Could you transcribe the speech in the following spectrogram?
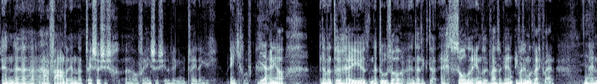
en eh, haar vader en twee zusjes. of één zusje, dat weet ik niet meer. Twee, denk ik. Eentje, geloof ik. Ja. En ja, dat we terugreden hier naartoe zo. En dat ik er echt zo onder de indruk was. Ik, helemaal- ik was helemaal weg kwijt. Ja. En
